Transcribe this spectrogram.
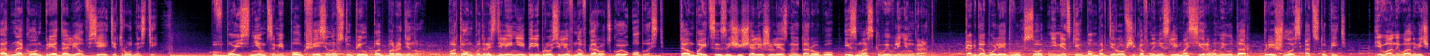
Однако он преодолел все эти трудности. В бой с немцами полк Фесина вступил под Бородино. Потом подразделение перебросили в Новгородскую область. Там бойцы защищали железную дорогу из Москвы в Ленинград. Когда более 200 немецких бомбардировщиков нанесли массированный удар, пришлось отступить. Иван Иванович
